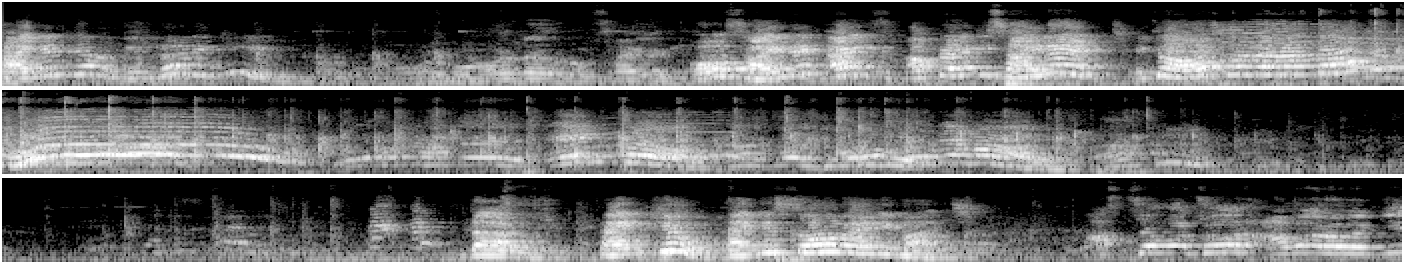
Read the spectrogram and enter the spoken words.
সাইলেন্ট কেন? দিলদার কি? ও সাইলেন্ট আই আপনারা কি সাইলেন্ট একটু আওয়াজ thank you thank you so very much আসছে বছর আবার হবে কি?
